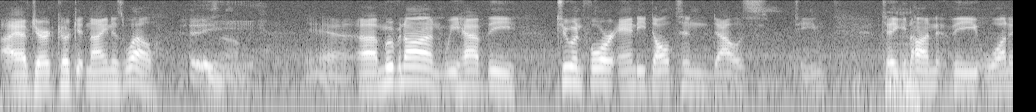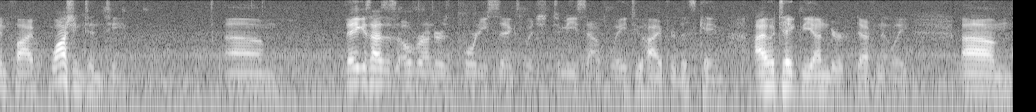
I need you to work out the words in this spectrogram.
I have Jared Cook at nine as well. Hey, Yeah. Uh, moving on, we have the two and four Andy Dalton Dallas team taking on the one and five Washington team. Um, Vegas has this over under as 46, which to me sounds way too high for this game. I would take the under definitely. Um,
